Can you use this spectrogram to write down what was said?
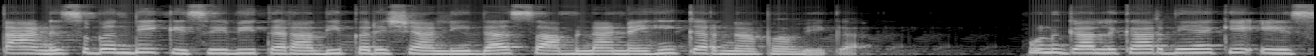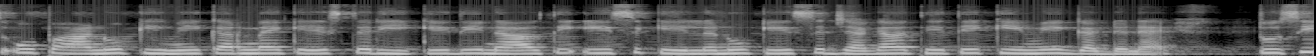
ਧਨ ਸੰਬੰਧੀ ਕਿਸੇ ਵੀ ਤਰ੍ਹਾਂ ਦੀ ਪਰੇਸ਼ਾਨੀ ਦਾ ਸਾਹਮਣਾ ਨਹੀਂ ਕਰਨਾ ਪਵੇਗਾ। ਹੁਣ ਗੱਲ ਕਰਦੇ ਆ ਕਿ ਇਸ ਉਪਾਅ ਨੂੰ ਕਿਵੇਂ ਕਰਨਾ ਹੈ, ਕਿਸ ਤਰੀਕੇ ਦੇ ਨਾਲ ਤੇ ਇਸ ਕਿੱਲ ਨੂੰ ਕਿਸ ਜਗ੍ਹਾ ਤੇ ਤੇ ਕਿਵੇਂ ਗੱਡਣਾ ਹੈ। ਤੁਸੀਂ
